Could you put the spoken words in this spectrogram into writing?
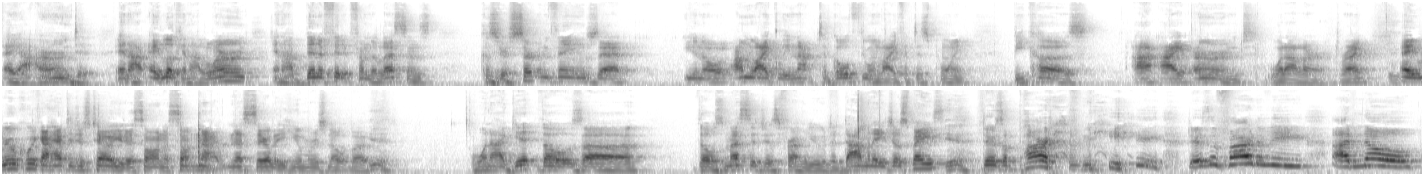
Hey, I earned it, and I hey look, and I learned, and I benefited from the lessons, because there's certain things that you know I'm likely not to go through in life at this point because I, I earned what I learned. Right? Hey, real quick, I have to just tell you this on a some not necessarily a humorous note, but Yeah. when I get those uh, those messages from you to dominate your space, Yeah. there's a part of me, there's a part of me I know,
